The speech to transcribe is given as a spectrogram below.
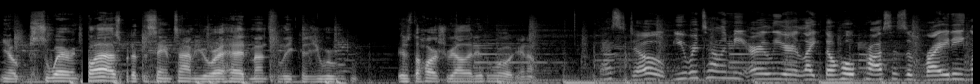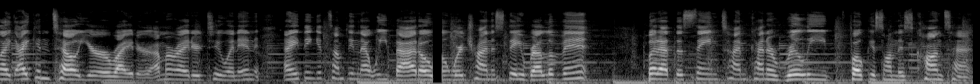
you know, swear in class, but at the same time you were ahead mentally because you were. It was the harsh reality of the world, you know. That's dope. You were telling me earlier, like the whole process of writing. Like I can tell you're a writer. I'm a writer too, and, and I think it's something that we battle when we're trying to stay relevant, but at the same time, kind of really focus on this content.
